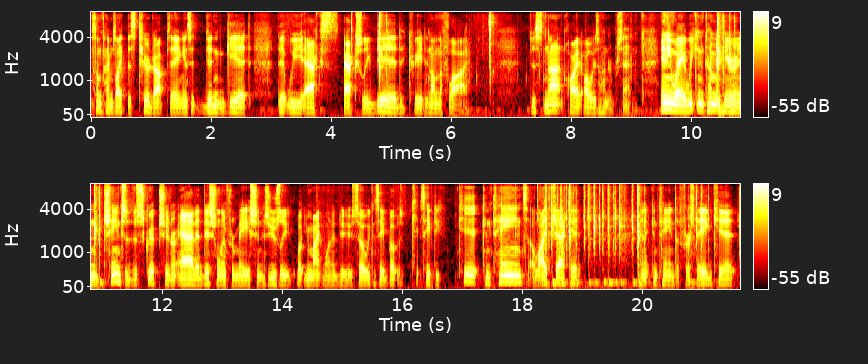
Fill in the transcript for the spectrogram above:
sometimes like this teardrop thing is it didn't get that we actually did create it on the fly. Just not quite always 100% anyway we can come in here and change the description or add additional information is usually what you might want to do. So we can say boat safety kit contains a life jacket and it contains a first aid kit.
